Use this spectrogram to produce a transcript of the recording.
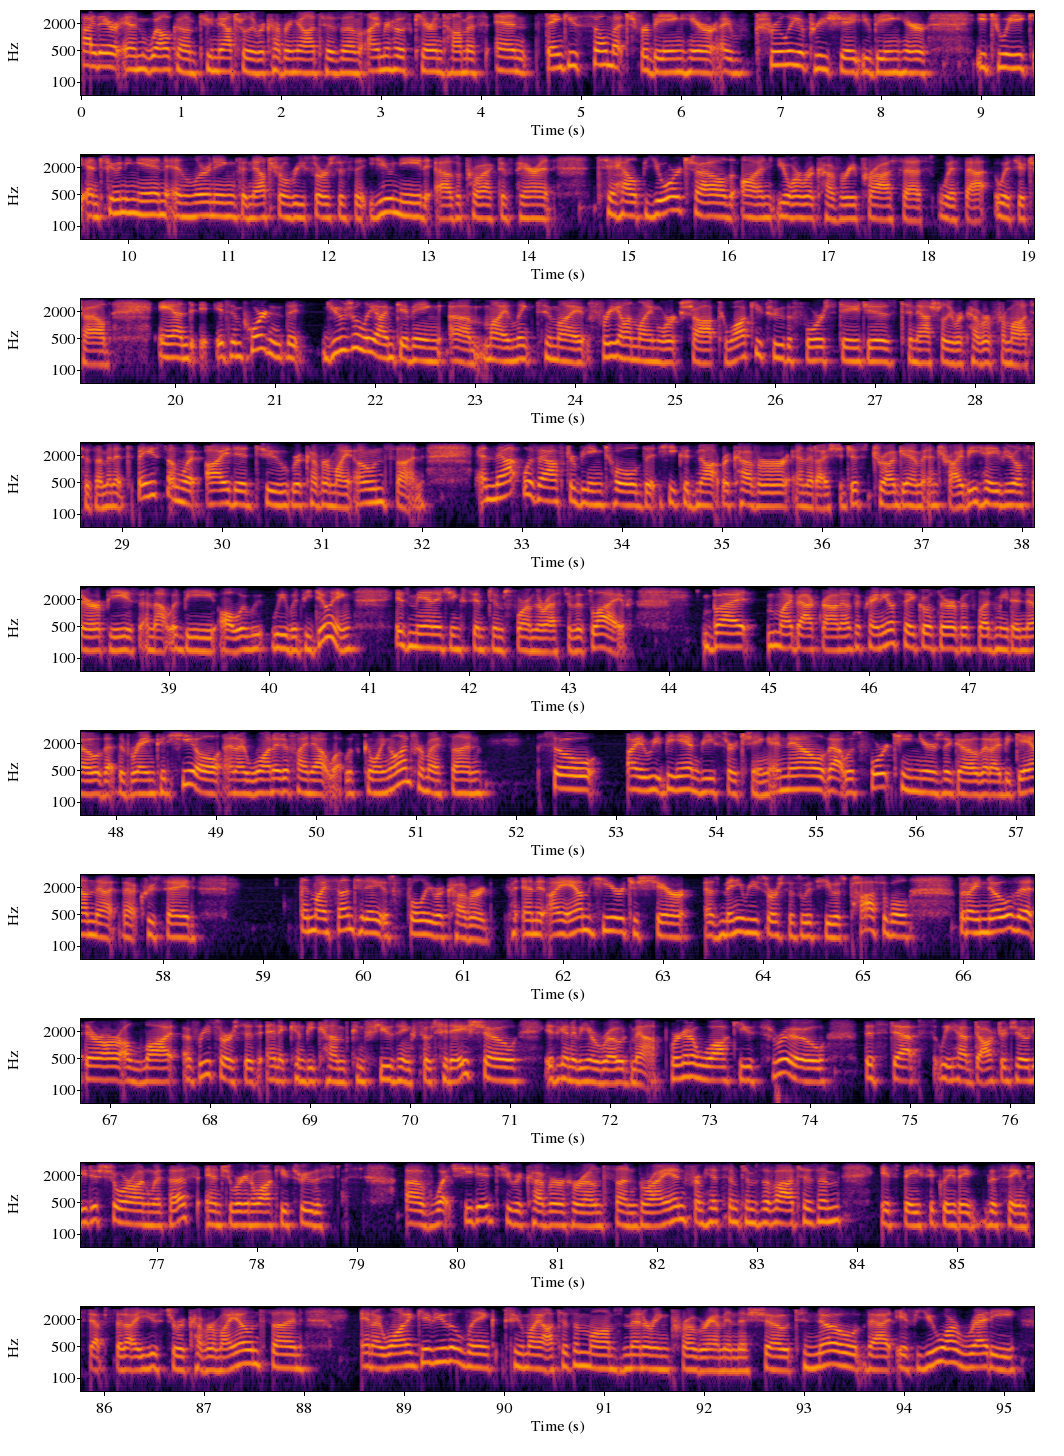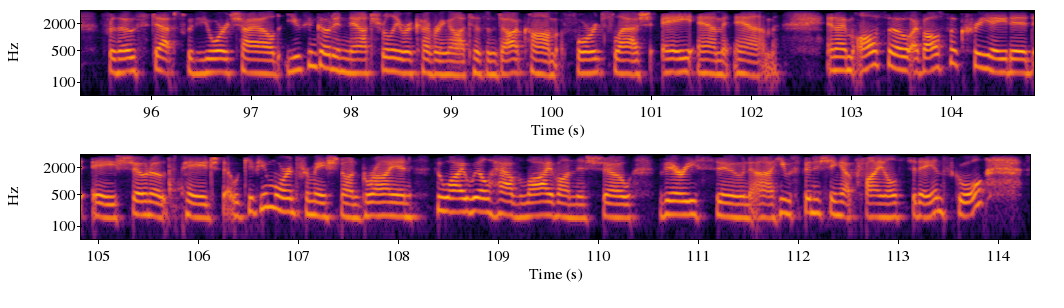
Hi there and welcome to Naturally Recovering Autism. I'm your host Karen Thomas and thank you so much for being here. I truly appreciate you being here each week and tuning in and learning the natural resources that you need as a proactive parent to help your child on your recovery process with that with your child. And it's important that usually I'm giving um, my link to my free online workshop to walk you through the four stages to naturally recover from autism and it's based on what I did to recover my own son. And that was after being told that he could not recover and that I should just drug him and try behavioral therapies and that would be all we, we would be doing is managing symptoms for him the rest of his life. But my background as a craniosacral therapist led me to know that the brain could heal and I wanted to find out what was going on for my son. So I re- began researching and now that was 14 years ago that I began that, that crusade and my son today is fully recovered. And I am here to share as many resources with you as possible, but I know that there are a lot of resources and it can become confusing. So today's show is going to be a roadmap. We're going to walk you through the steps. We have Dr. Jodi Dashore on with us, and we're going to walk you through the steps of what she did to recover her own son Brian from his symptoms of autism. It's basically the, the same steps that I used to recover my own son and I want to give you the link to my Autism Moms mentoring program in this show to know that if you are ready for those steps with your child, you can go to naturallyrecoveringautism.com forward slash AMM. And I'm also, I've also created a show notes page that will give you more information on Brian, who I will have live on this show very soon. Uh, he was finishing up finals today in school,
